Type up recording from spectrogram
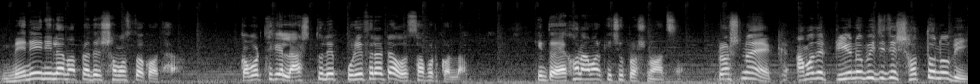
মেনেই নিলাম আপনাদের সমস্ত কথা। কবর থেকে লাশ তুলে পুড়িয়ে ফেলাটাও সাপোর্ট করলাম। কিন্তু এখন আমার কিছু প্রশ্ন আছে। প্রশ্ন এক, আমাদের প্রিয় নবীজি যে সত্য নবী,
